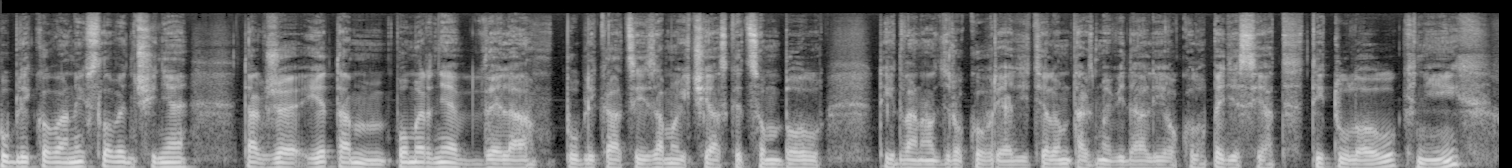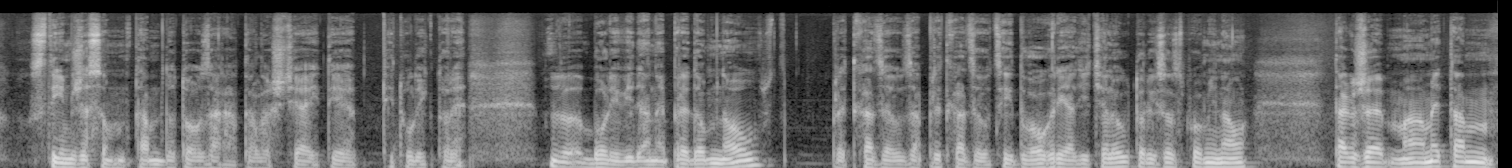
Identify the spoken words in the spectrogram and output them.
publikovaných v Slovenčine. Takže je tam pomerne veľa publikácií za mojich čias, keď som bol tých 12 rokov riaditeľom, tak sme vydali okolo 50 titulov kníh, s tým, že som tam do toho zarátal ešte aj tie tituly, ktoré boli vydané predo mnou predchádzajú, za predchádzajúcich dvoch riaditeľov, ktorých som spomínal. Takže máme tam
